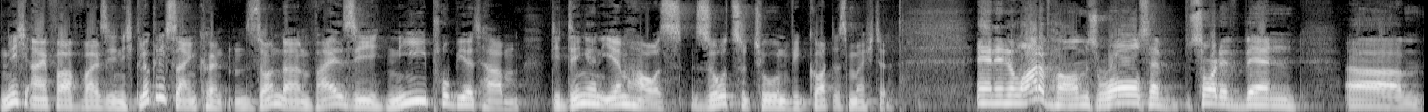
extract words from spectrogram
Nicht einfach, weil sie nicht glücklich sein könnten, sondern weil sie nie probiert haben, die Dinge in ihrem Haus so zu tun, wie Gott es möchte. And in a lot of homes, roles have sort of been um,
